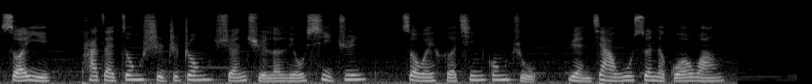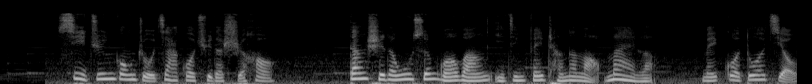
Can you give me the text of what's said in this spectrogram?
所以他在宗室之中选取了刘细君作为和亲公主，远嫁乌孙的国王。细君公主嫁过去的时候，当时的乌孙国王已经非常的老迈了，没过多久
